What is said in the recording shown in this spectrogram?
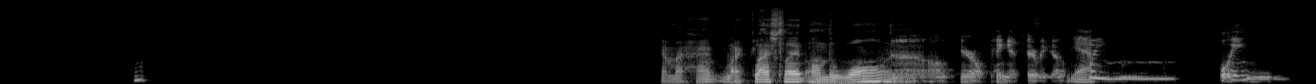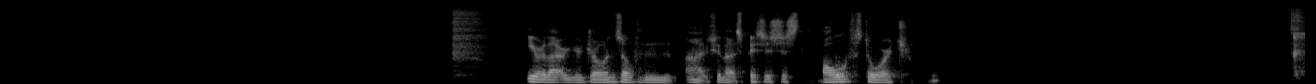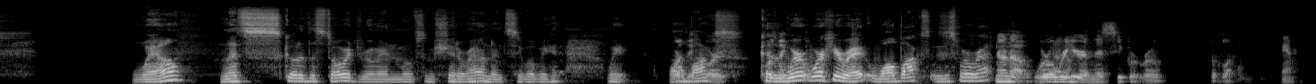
And my hand, my flashlight on the wall. And Uh, I'll, here, I'll ping it. There we go. Yeah. Boing, boing. Either that or your drawings of, and actually that space is just all of storage. Well, let's go to the storage room and move some shit around and see what we. Ha- Wait, Or wall the- box. Because we're we're here, right? Wall box. Is this where we're at? No, no, we're over No. here in this secret room. Of like- Yeah.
